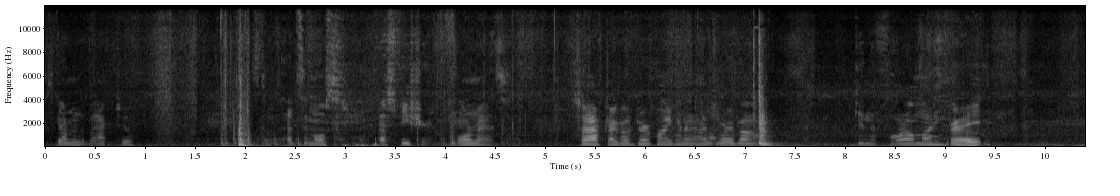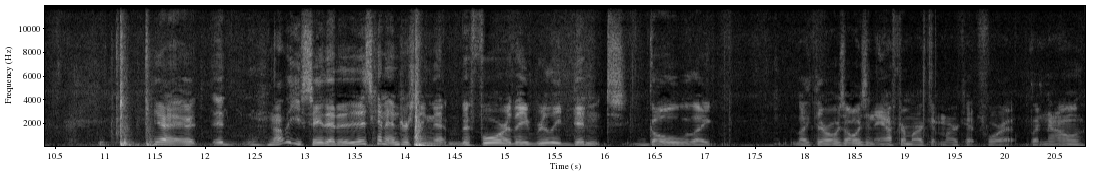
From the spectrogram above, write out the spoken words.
It's got them in the back too. That's the, that's the most best feature, the floor mats. So after I go dirt biking, I don't have to worry about getting the floor all muddy. Right? Yeah, it, it now that you say that, it is kind of interesting that before they really didn't go like like there was always an aftermarket market for it. But now,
